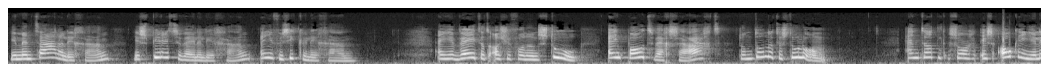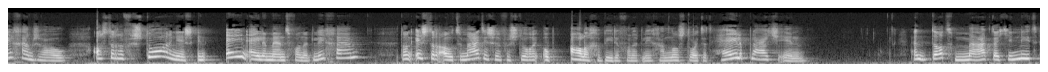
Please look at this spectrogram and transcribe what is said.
je mentale lichaam, je spirituele lichaam en je fysieke lichaam. En je weet dat als je van een stoel één poot wegzaagt, dan dondert de stoel om. En dat is ook in je lichaam zo. Als er een verstoring is in één element van het lichaam, dan is er automatisch een verstoring op alle gebieden van het lichaam. Dan stort het hele plaatje in. En dat maakt dat je niet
